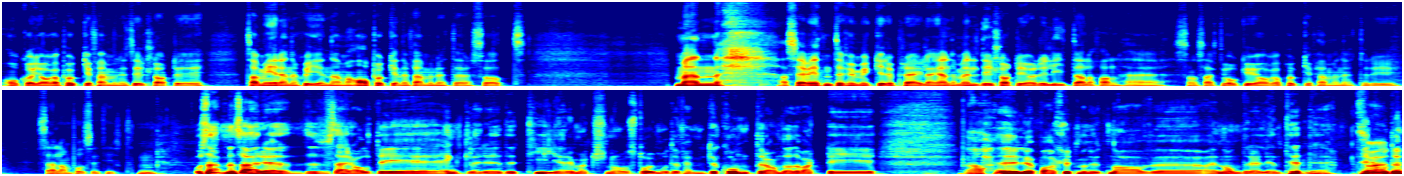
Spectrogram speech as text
åke og jage puck i fem minutter. Klart det tar mer energi innan man har pucken i fem minuter. Så att, men alltså jag vet inte hur mycket det präglar egentligen men det är klart det gör det lite i alla fall. Eh, som sagt vi åker och jagar puck i fem minuter. Det är ju sällan positivt. Og så, men så er, det, så är det alltid enklere de tidligere matcherna att stå imot i fem minutter, kontra om det hadde vært i ja, løpet av sluttminuttene av eh, en andre eller en tredje periode.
